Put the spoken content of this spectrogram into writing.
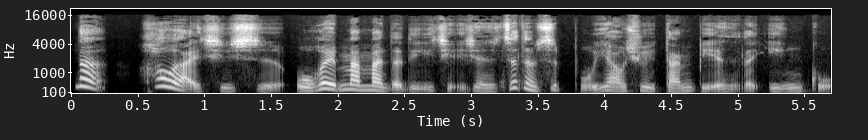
那后来其实我会慢慢的理解一件事，真的是不要去担别人的因果，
